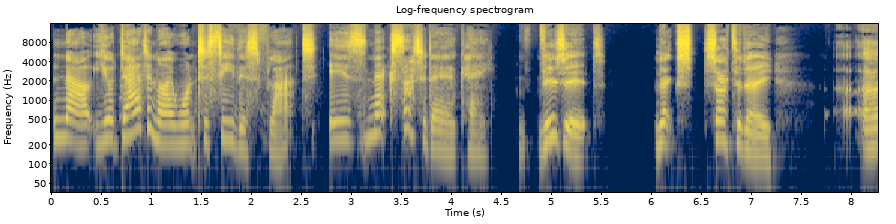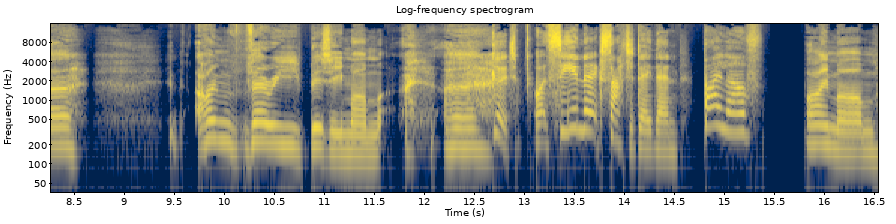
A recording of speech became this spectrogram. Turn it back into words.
Now, your dad and I want to see this flat. Is next Saturday okay? Visit? Next Saturday? Uh. I'm very busy, Mum. Uh, Good. Well, see you next Saturday then. Bye, love. bye, Mum.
